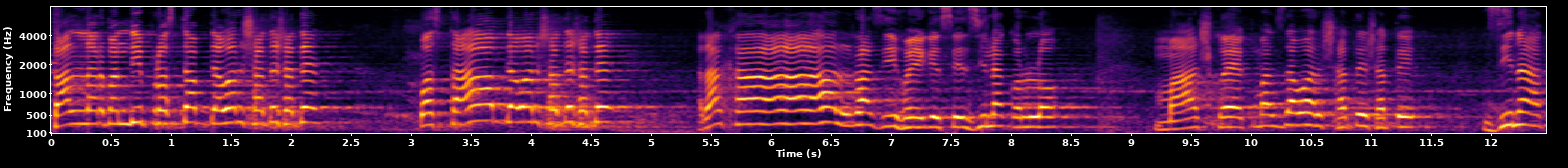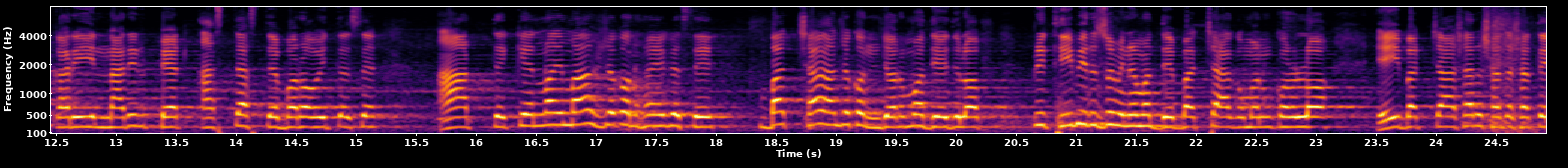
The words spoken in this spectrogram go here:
তা আল্লাহর বান্দি প্রস্তাব দেওয়ার সাথে সাথে, প্রস্তাব দেওয়ার সাথে সাথে রাখাল রাজি হয়ে গেছে, জিনা করল। মাস কয়েক মাস যাওয়ার সাথে সাথে জিনাকারী নারীর পেট আস্তে আস্তে বড় হইতেছে। আট থেকে নয় মাস যখন হয়ে গেছে, বাচ্চা যখন জন্ম দিয়ে দিল, পৃথিবীর জমিনের মধ্যে বাচ্চা আগমন করল। এই বাচ্চা আসার সাথে সাথে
